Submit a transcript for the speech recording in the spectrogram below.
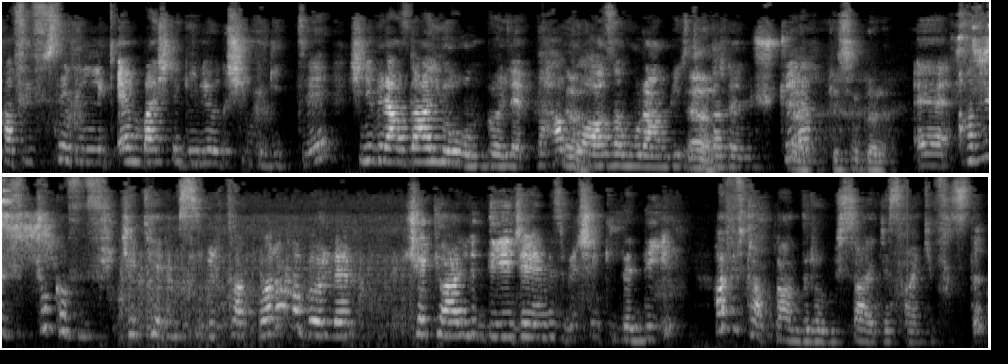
hafif serinlik en başta geliyordu şimdi gitti. Şimdi biraz daha yoğun böyle daha Evet. boğaza vuran bir tada dönüştü. Evet, kesinlikle öyle. Ee, hafif çok hafif şekerimsi bir tat var ama böyle şekerli diyeceğimiz bir şekilde değil. Hafif tatlandırılmış sadece sanki fıstık.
